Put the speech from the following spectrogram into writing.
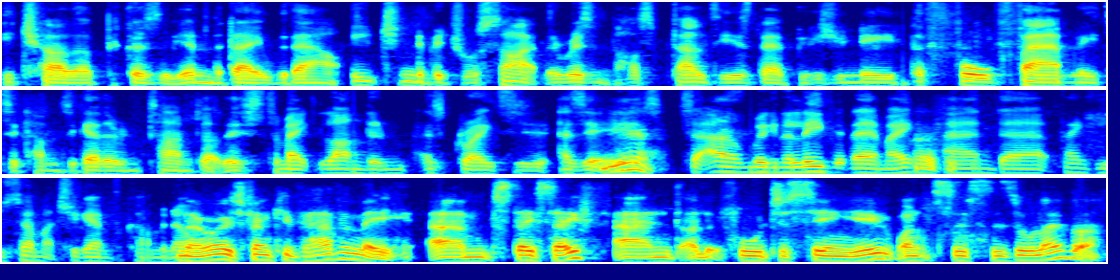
each other, because at the end of the day, without each individual site, there isn't hospitality, is there? Because you need the full family to come together in times like this to make London as great as it yeah. is. So, Aaron, we're going to leave it there, mate. Perfect. And uh, thank you so much again for coming on. No worries. Thank you for having me. Um, stay safe, and I look forward to seeing you once this is all over.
